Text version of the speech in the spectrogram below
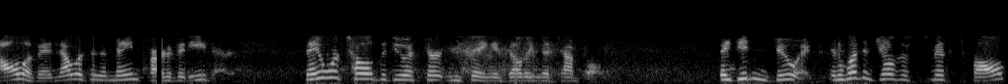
all of it, and that wasn't the main part of it either. They were told to do a certain thing in building the temple. They didn't do it, and it wasn't Joseph Smith's fault.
